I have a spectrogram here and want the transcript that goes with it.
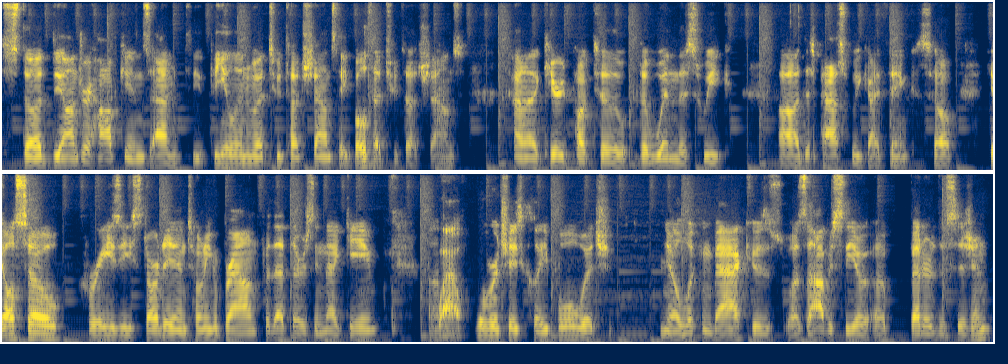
stud DeAndre Hopkins, and Thielen, who had two touchdowns. They both had two touchdowns. Kind of carried Puck to the win this week, uh, this past week, I think. So he also crazy started Antonio Brown for that Thursday night game. um, Wow. over Chase Claypool, which you know, looking back, is was obviously a, a better decision.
